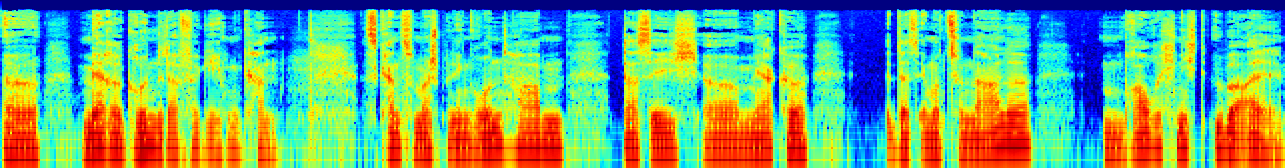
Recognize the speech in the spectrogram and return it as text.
äh, mehrere Gründe dafür geben kann. Es kann zum Beispiel den Grund haben, dass ich äh, merke, das Emotionale brauche ich nicht überall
